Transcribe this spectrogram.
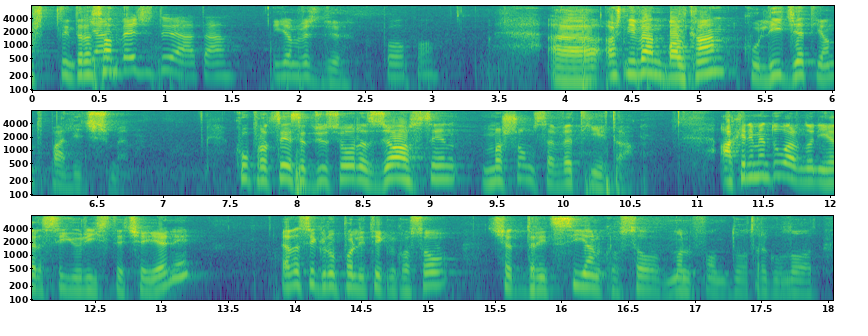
Është interesant. Janë veç dy ata. Janë veç dy. Po, po. Është një vend Ballkan ku ligjet janë të paligjshme. Ku proceset gjyqësore zgjasin më shumë se vetë jeta. A keni menduar ndonjëherë si juriste që jeni, Edhe si grup politik në Kosovë, që drejtësia në Kosovë më në fund duhet të rregullohet.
